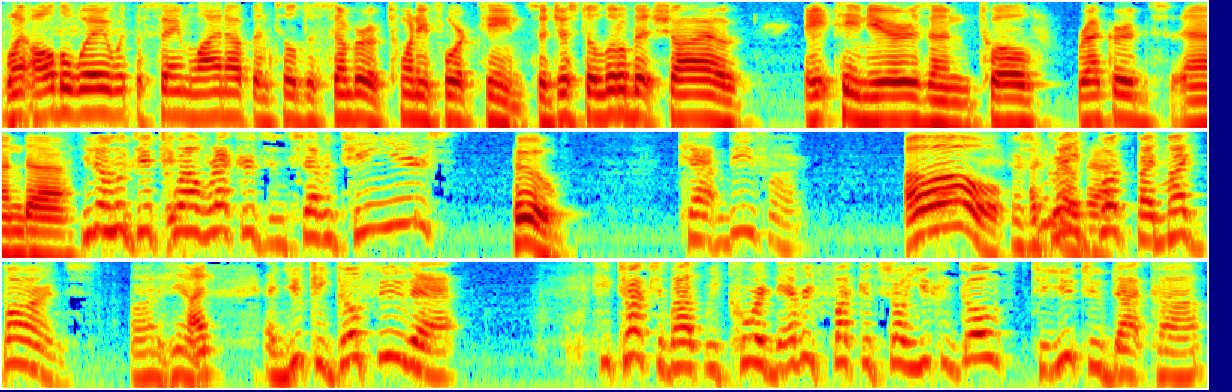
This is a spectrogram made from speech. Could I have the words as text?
went all the way with the same lineup until December of 2014. So just a little bit shy of 18 years and 12 records. And uh, You know who did 12 records in 17 years? who? Captain Beefheart. Oh, There's I a great book by Mike Barnes on him. I- and you can go through that. He talks about recording every fucking song. You can go to youtube.com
